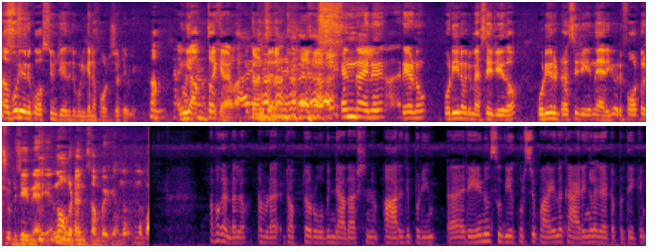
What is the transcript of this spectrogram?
ആ, പൊടി ഒരു കോസ്റ്റ്യൂം ചെയ്തിട്ട് പുള്ളിക്കാനെ ഫോട്ടോഷൂട്ട് വിളി ആ എങ്കിൽ അത്രയ്ക്കാളാ കാണിച്ചു തരാം. എന്തായാലും രേണു പൊടീനെ ഒരു മെസ്സേജ് ചെയ്തോ? പൊടി ഒരു ഡ്രസ്സ് ചെയ്യുന്നതായിരിക്കും ഒരു ഫോട്ടോഷൂട്ട് ചെയ്യുന്നതായിരിക്കും. നോക്കട്ടെ എന്ത് സംഭവിക്കാം അപ്പോൾ കണ്ടല്ലോ നമ്മുടെ ഡോക്ടർ റോബിൻ രാധാകൃഷ്ണനും ആരതിപ്പൊടിയും രേണു സുതിയെക്കുറിച്ച് പറയുന്ന കാര്യങ്ങൾ കേട്ടപ്പോഴത്തേക്കും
